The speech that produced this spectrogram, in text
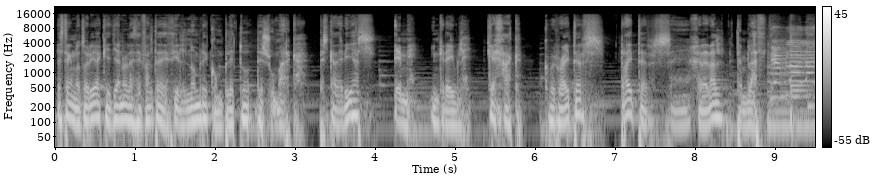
es tan notoria que ya no le hace falta decir el nombre completo de su marca. Pescaderías M. Increíble. Qué hack. Copywriters, writers en general, temblad. Tiembla la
